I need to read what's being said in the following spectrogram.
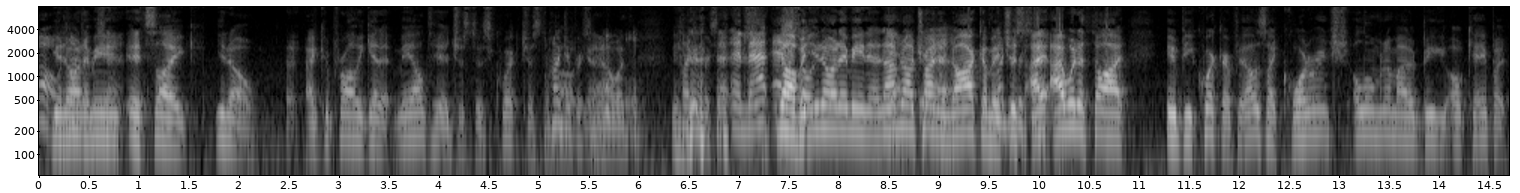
Oh, you know what I mean? It's like you know, I could probably get it mailed here just as quick, just about, 100%. you know. With, Hundred percent, and that no, so- but you know what I mean, and I'm not trying yeah. to knock them. It's just I, I would have thought it'd be quicker if that was like quarter inch aluminum. I would be okay, but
